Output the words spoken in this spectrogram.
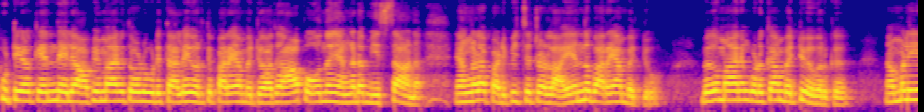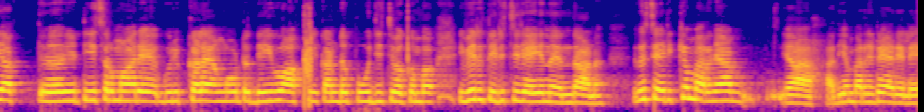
കുട്ടികൾക്ക് എന്തെങ്കിലും അഭിമാനത്തോടു കൂടി തലയുയർത്തി പറയാൻ പറ്റുമോ? അത് ആ പോകുന്ന ഞങ്ങളുടെ മിസ്സാണ് ഞങ്ങളെ പഠിപ്പിച്ചിട്ടുള്ള എന്ന് പറയാൻ പറ്റുമോ? ബഹുമാനം കൊടുക്കാൻ പറ്റുമോ ഇവർക്ക്? നമ്മൾ ഈ ടീച്ചർമാരെ ഗുരുക്കളെ അങ്ങോട്ട് ദൈവമാക്കി കണ്ട് പൂജിച്ച് വെക്കുമ്പോൾ ഇവർ തിരിച്ച് ചെയ്യുന്നത് എന്താണ്? ഇത് ശരിക്കും പറഞ്ഞാൽ ആ, അധികം പറഞ്ഞിട്ട് കാര്യമില്ലേ.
